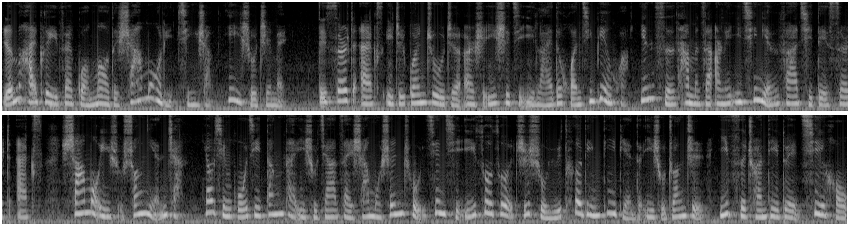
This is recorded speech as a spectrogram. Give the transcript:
人们还可以在广袤的沙漠里欣赏艺术之美。Desert X 一直关注着二十一世纪以来的环境变化，因此他们在二零一七年发起 Desert X 沙漠艺术双年展。邀请国际当代艺术家在沙漠深处建起一座座只属于特定地点的艺术装置，以此传递对气候、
